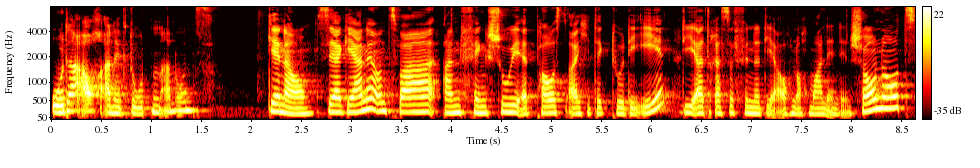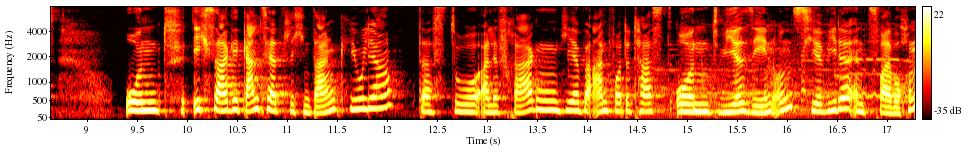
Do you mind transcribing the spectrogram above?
oder auch Anekdoten an uns. Genau, sehr gerne und zwar an fengshui.paustarchitektur.de. Die Adresse findet ihr auch nochmal in den Show Notes. Und ich sage ganz herzlichen Dank, Julia, dass du alle Fragen hier beantwortet hast. Und wir sehen uns hier wieder in zwei Wochen.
